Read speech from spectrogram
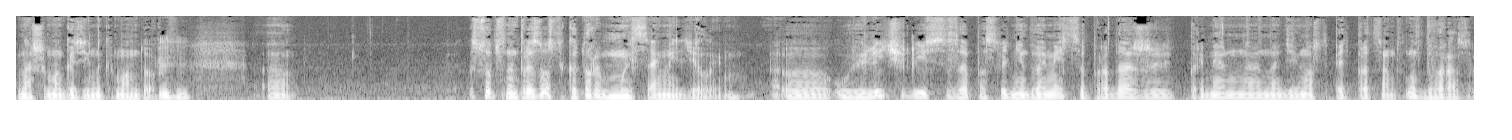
наши магазины «Командор». Угу. Собственное производство, которое мы сами делаем, э, увеличились за последние два месяца продажи примерно на 95%, ну, в два раза.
